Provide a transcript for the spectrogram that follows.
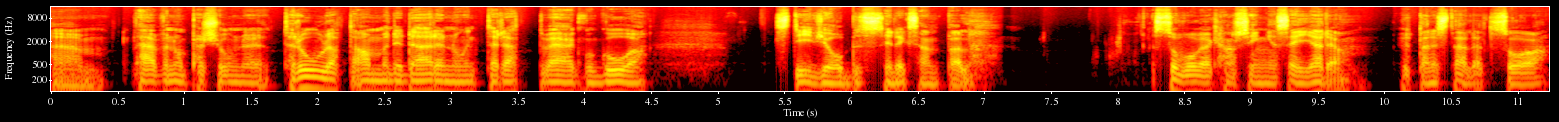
Ehm, även om personer tror att ah, men det där är nog inte rätt väg att gå, Steve Jobs till exempel, så vågar kanske ingen säga det, utan istället så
